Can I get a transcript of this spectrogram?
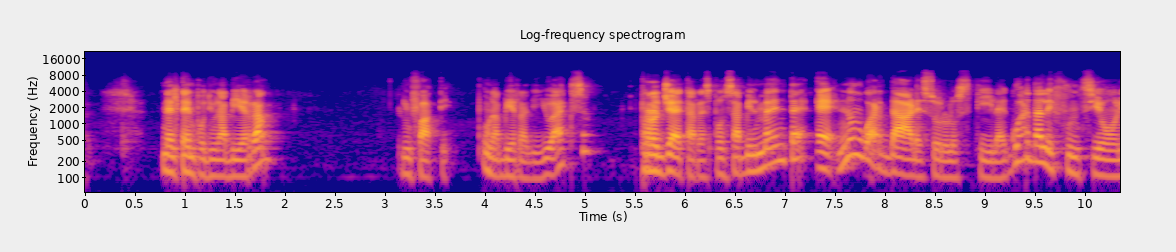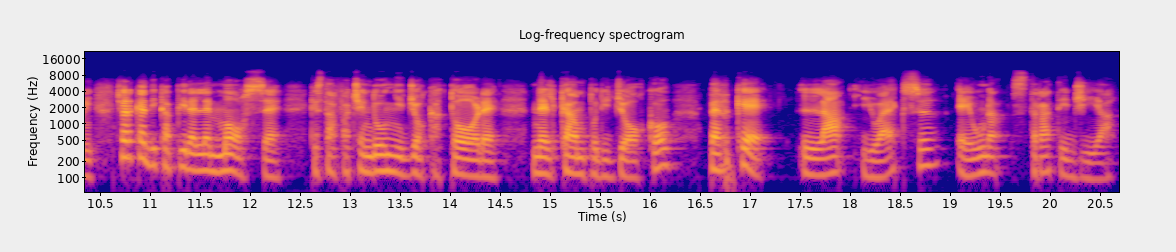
nel tempo di una birra, infatti una birra di UX progetta responsabilmente e non guardare solo lo stile, guarda le funzioni, cerca di capire le mosse che sta facendo ogni giocatore nel campo di gioco perché la UX è una strategia.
